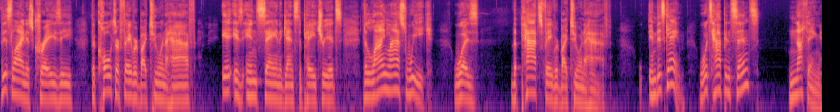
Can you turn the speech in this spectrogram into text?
This line is crazy. The Colts are favored by two and a half. It is insane against the Patriots. The line last week was the Pats favored by two and a half. In this game, what's happened since? Nothing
